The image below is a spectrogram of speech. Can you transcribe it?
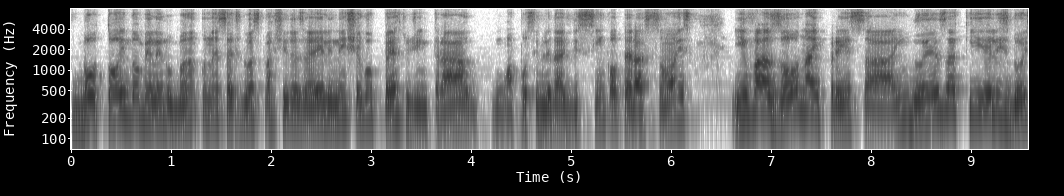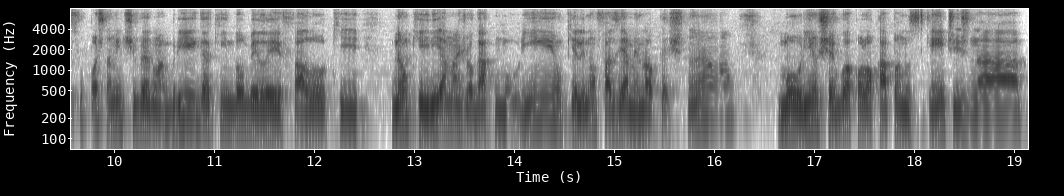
Botou em Dombele no banco nessas duas partidas aí, ele nem chegou perto de entrar, uma possibilidade de cinco alterações, e vazou na imprensa inglesa que eles dois supostamente tiveram uma briga, que Ndombele falou que não queria mais jogar com Mourinho, que ele não fazia a menor questão. Mourinho chegou a colocar panos quentes na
